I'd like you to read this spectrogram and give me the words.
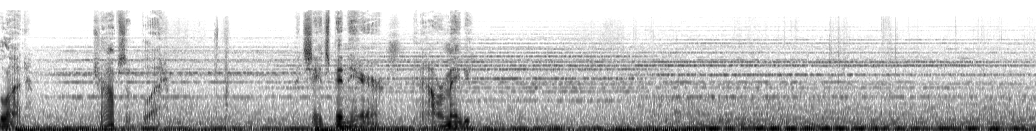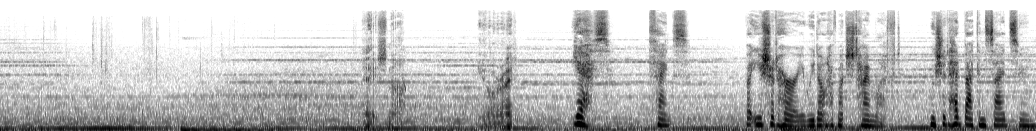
Blood. Drops of blood. I'd say it's been here an hour, maybe? Hey, Snow. You alright? Yes. Thanks. But you should hurry. We don't have much time left. We should head back inside soon.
